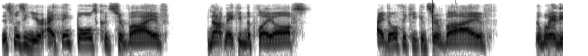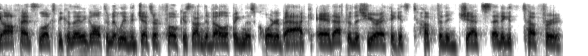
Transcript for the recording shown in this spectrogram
This was a year I think Bowles could survive not making the playoffs. I don't think he can survive the way the offense looks because I think ultimately the Jets are focused on developing this quarterback. And after this year, I think it's tough for the Jets. I think it's tough for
